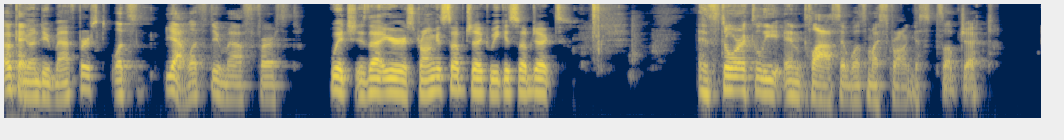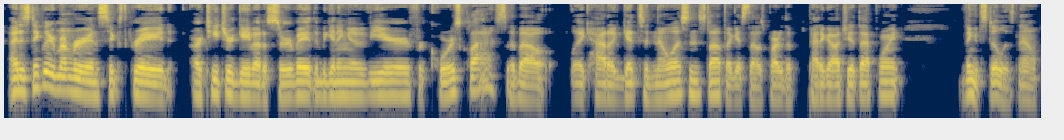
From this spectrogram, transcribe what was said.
Okay, You want to do math first? let's yeah, let's do math first. Which is that your strongest subject, weakest subject? Historically, in class, it was my strongest subject. I distinctly remember in sixth grade, our teacher gave out a survey at the beginning of the year for course class about like how to get to know us and stuff. I guess that was part of the pedagogy at that point. I think it still is now.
